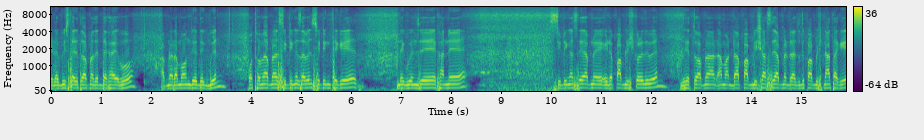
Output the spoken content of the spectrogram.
এটা বিস্তারিত আপনাদের দেখাবো আপনারা মন দিয়ে দেখবেন। প্রথমে আপনারা সিটিংয়ে যাবেন সিটিং থেকে দেখবেন যে এখানে সিটিং আছে, আপনি এটা পাবলিশ করে দিবেন। যেহেতু আপনার, আমারটা পাবলিশ আছে, আপনারটা যদি পাবলিশ না থাকে,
